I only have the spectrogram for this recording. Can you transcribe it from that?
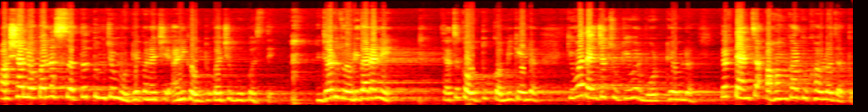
अशा लोकांना सतत तुमच्या मोठेपणाची आणि कौतुकाची भूक असते. जर जोडीदाराने त्याचं कौतुक कमी केलं किंवा त्यांच्या चुकीवर बोट ठेवलं तर त्यांचा अहंकार दुखावला जातो.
